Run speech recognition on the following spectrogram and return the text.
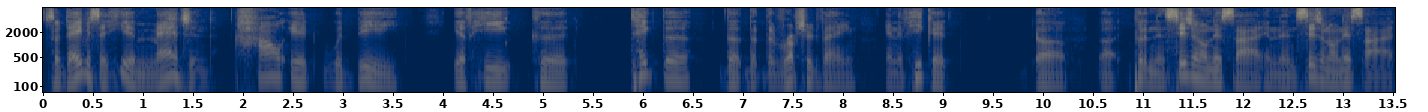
So David said he imagined how it would be if he could take the the the, the ruptured vein, and if he could uh, uh, put an incision on this side and an incision on this side,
